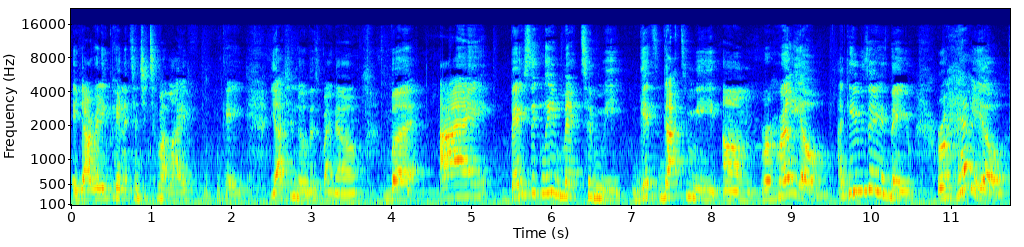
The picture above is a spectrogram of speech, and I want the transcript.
If y'all really paying attention to my life, okay, y'all should know this by now. But I basically met to meet, get got to meet um Rogelio. I can't even say his name. Rogelio.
